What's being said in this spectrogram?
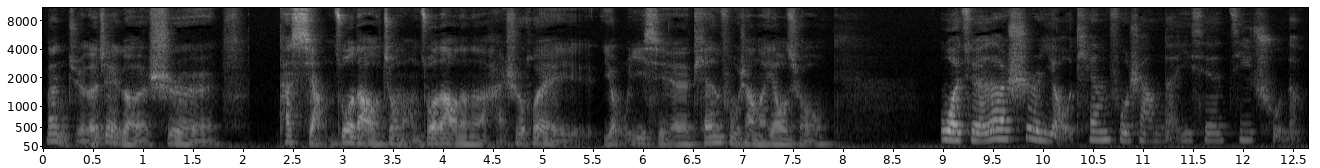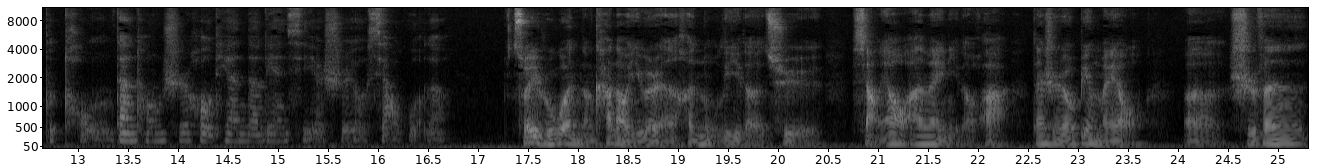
那你觉得这个是？他想做到就能做到的呢，还是会有一些天赋上的要求？我觉得是有天赋上的一些基础的不同，但同时后天的练习也是有效果的。所以，如果你能看到一个人很努力的去想要安慰你的话，但是又并没有呃十分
